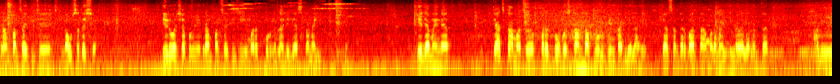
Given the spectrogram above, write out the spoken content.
ग्रामपंचायतीचे नऊ सदस्य दीड वर्षापूर्वी ग्रामपंचायतीची इमारत पूर्ण झालेली असतानाही गेल्या महिन्यात त्याच कामाचं परत बोगस काम दाखवून बिल काढलेलं आहे. त्या संदर्भात आम्हाला माहिती मिळाल्यानंतर आम्ही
